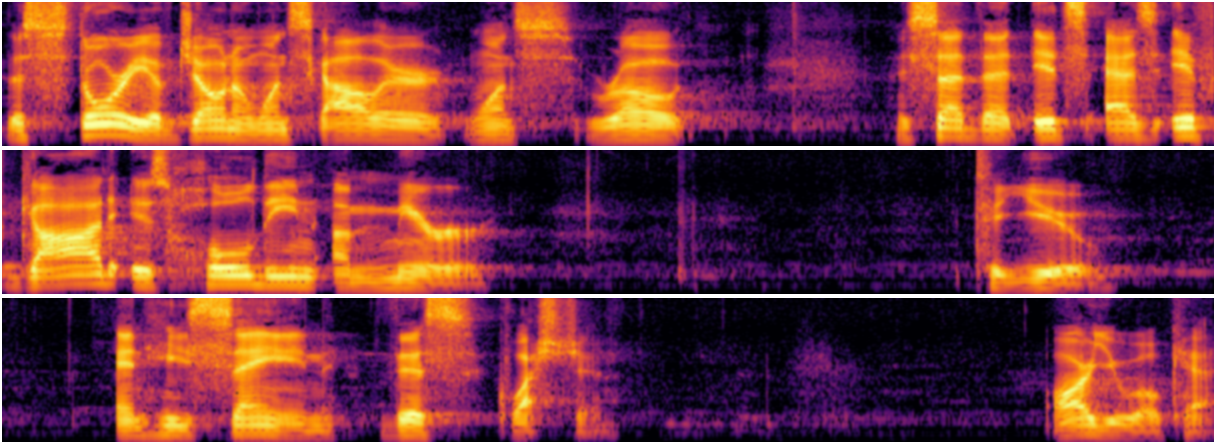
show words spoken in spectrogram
The story of Jonah, one scholar once wrote, they said that it's as if God is holding a mirror to you, and he's saying this question Are you okay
